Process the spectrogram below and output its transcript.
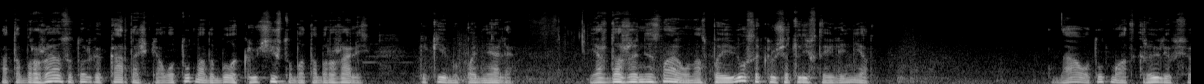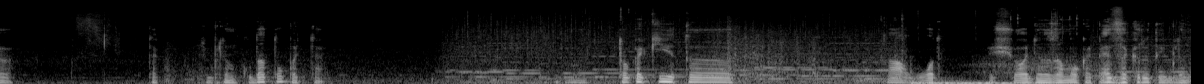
Отображаются только карточки. А вот тут надо было ключи, чтобы отображались. Какие мы подняли. Я же даже не знаю, у нас появился ключ от лифта или нет. Да, вот тут мы открыли все. Так, блин, куда топать-то? То какие-то... А, вот. Еще один замок, опять закрытый, блин.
